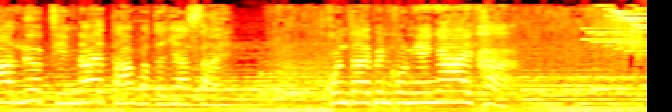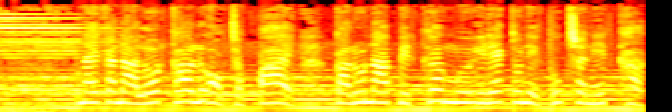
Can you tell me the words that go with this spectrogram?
มารถเลือกทิ้งได้ตามอัธยาศัย คนไทยเป็นคนง่าย ๆค่ะ ในขณะรถเข้าหรือออกจากป้าย กรุณาปิดเครื่องมืออิเล็กทรอนิกส์ทุกชนิดค่ะ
